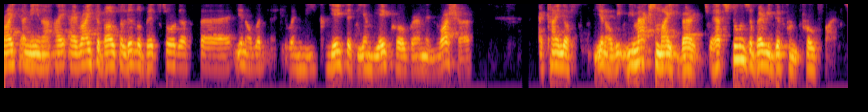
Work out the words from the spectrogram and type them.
right? I mean, I, I, write about a little bit sort of, uh, you know, when, when we created the MBA program in Russia, a kind of, you know, we, we maximized variance. We had students of very different profiles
